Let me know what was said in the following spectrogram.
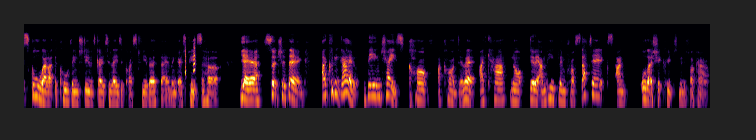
school where like the cool thing to do was go to Laser Quest for your birthday and then go to Pizza Hut. Yeah, yeah, such a thing. I couldn't go. Being chased, can't I can't do it. I cannot do it. And people in prosthetics and all that shit creeps me the fuck out.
